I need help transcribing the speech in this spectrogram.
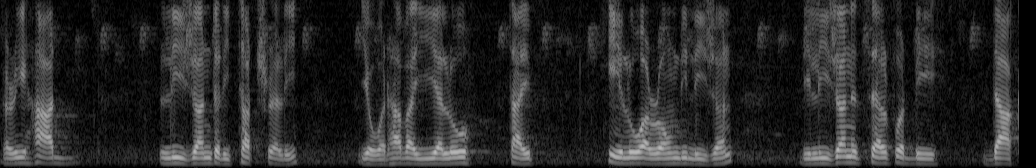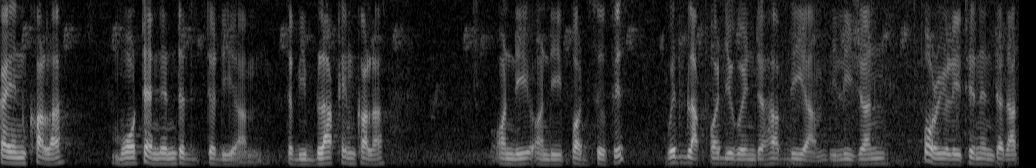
very hard lesion to the touch really. You would have a yellow type halo around the lesion. The lesion itself would be darker in color, more tending to, to, the, um, to be black in color on the, on the pod surface. With black pod, you're going to have the, um, the lesion sporulating into that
